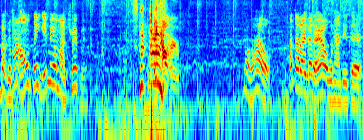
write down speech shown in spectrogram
Bro, did my own thing get me on my tripping? Bro, how? I thought I got her out when I did that.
